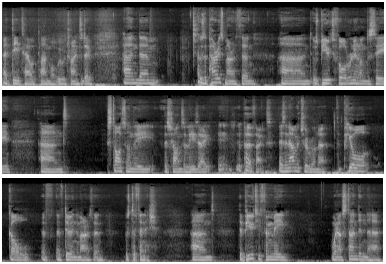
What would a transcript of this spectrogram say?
a detailed plan what we were trying to do, and um, it was the Paris Marathon, and it was beautiful, running along the Seine, and start on the the Champs Elysees. Perfect as an amateur runner. The pure goal of, of doing the marathon was to finish. And the beauty for me, when I was standing there,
